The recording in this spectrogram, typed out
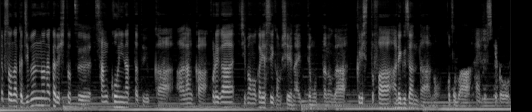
やっぱそのなんか自分の中で一つ参考になったというか、あ、なんかこれが一番わかりやすいかもしれないって思ったのが、クリストファー・アレグザンダーの言葉なんですけど、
